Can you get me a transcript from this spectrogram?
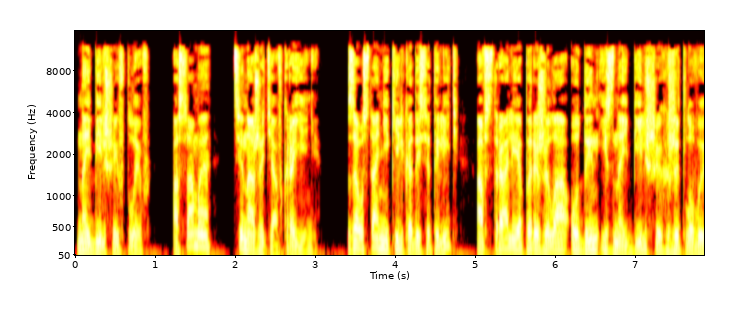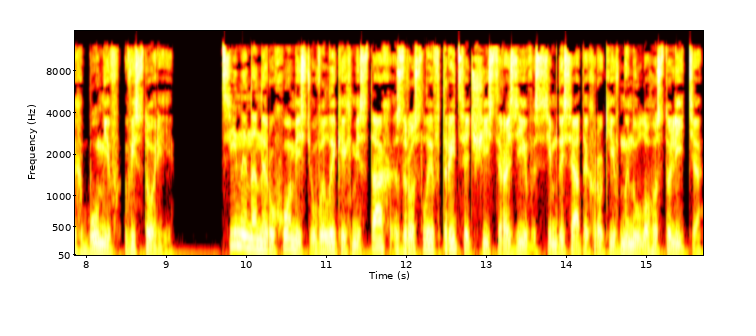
найбільший вплив, а саме ціна життя в країні. За останні кілька десятиліть Австралія пережила один із найбільших житлових бумів в історії. Ціни на нерухомість у великих містах зросли в 36 разів з 70-х років минулого століття,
